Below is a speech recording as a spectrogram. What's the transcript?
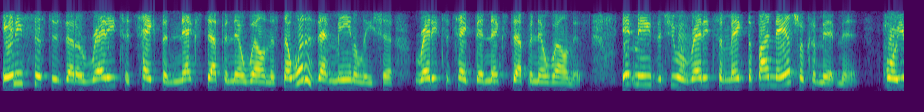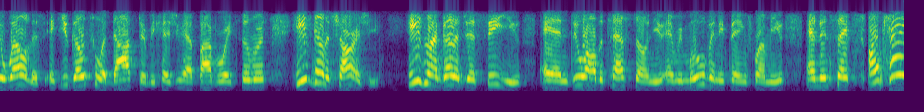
Any sisters that are ready to take the next step in their wellness. Now, what does that mean, Alisha? Ready to take their next step in their wellness. It means that you are ready to make the financial commitment for your wellness. If you go to a doctor because you have fibroid tumors, he's going to charge you. He's not going to just see you and do all the tests on you and remove anything from you and then say, okay,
